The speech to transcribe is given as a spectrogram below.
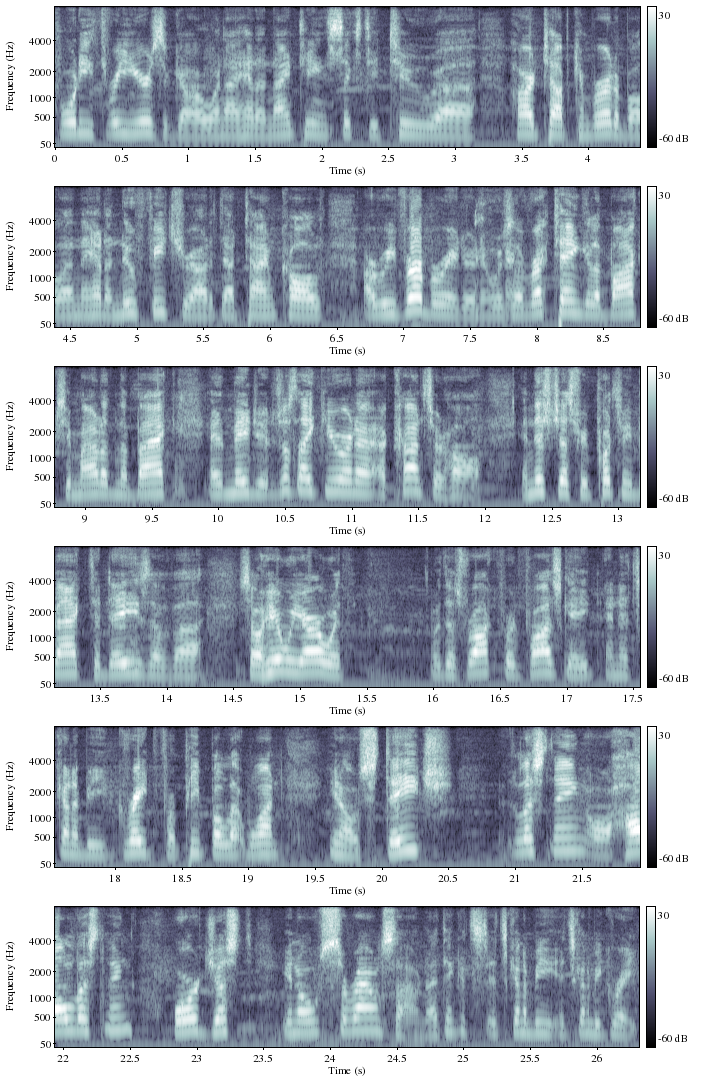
43 years ago when I had a 1962 uh, hardtop convertible, and they had a new feature out at that time called a reverberator, and it was a rectangular box you mounted in the back, and it made you just like you were in a, a concert hall. And this just puts me back to days of. Uh, so here we are with with this Rockford Fosgate, and it's going to be great for people that want, you know, stage listening or hall listening or just you know surround sound. I think it's it's going to be it's going to be great.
